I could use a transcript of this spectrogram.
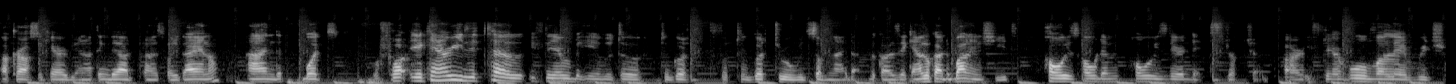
across the Caribbean. I think they had plans for Guyana, and but for you can really tell if they will be able to to go to go through with something like that. Because they can look at the balance sheet how is how them how is their debt structured? Or if they're over leveraged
